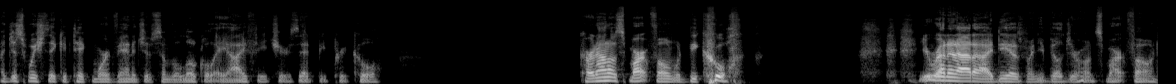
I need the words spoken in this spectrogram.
I just wish they could take more advantage of some of the local AI features. That'd be pretty cool. Cardano smartphone would be cool. You're running out of ideas when you build your own smartphone.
